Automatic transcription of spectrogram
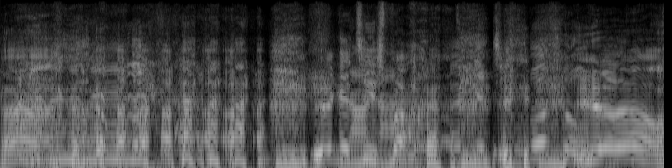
Ah. Mira qué No, chispa. ¡Qué chismoso! Mira, no.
